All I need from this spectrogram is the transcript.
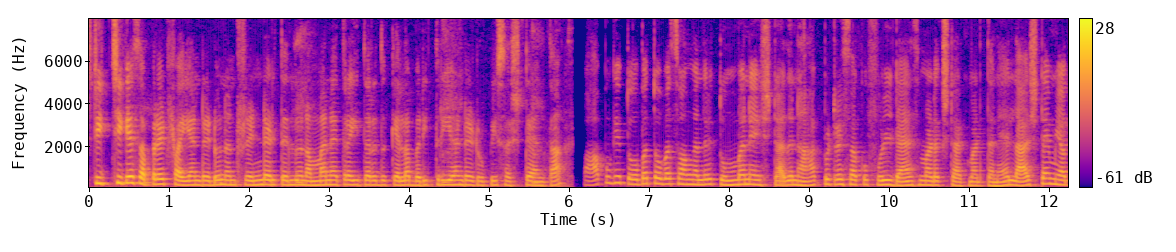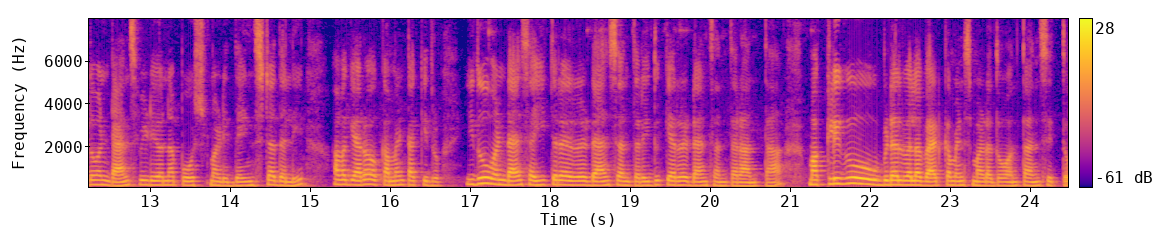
ಸ್ಟಿಚ್ಚಿಗೆ ಸಪ್ರೇಟ್ ಫೈವ್ ಹಂಡ್ರೆಡು ನನ್ನ ಫ್ರೆಂಡ್ ಹೇಳ್ತಿದ್ಲು ನಮ್ಮನೆ ಹತ್ರ ಈ ಥರದಕ್ಕೆಲ್ಲ ಬರೀ ತ್ರೀ ಹಂಡ್ರೆಡ್ ರುಪೀಸ್ ಅಷ್ಟೇ ಅಂತ. ಪಾಪುಗೆ ತೋಬ ತೋಬ ಸಾಂಗ್ ಅಂದರೆ ತುಂಬಾ ಇಷ್ಟ. ಅದನ್ನು ಹಾಕ್ಬಿಟ್ರೆ ಸಾಕು ಫುಲ್ ಡ್ಯಾನ್ಸ್ ಮಾಡೋಕ್ಕೆ ಸ್ಟಾರ್ಟ್ ಮಾಡ್ತಾನೆ. ಲಾಸ್ಟ್ ಟೈಮ್ ಯಾವುದೋ ಒಂದು ಡ್ಯಾನ್ಸ್ ವೀಡಿಯೋನ ಪೋಸ್ಟ್ ಮಾಡಿದ್ದೆ ಇನ್ಸ್ಟಾದಲ್ಲಿ ಅವಾಗ ಯಾರೋ ಕಮೆಂಟ್ ಹಾಕಿದ್ರು, ಇದು ಒಂದು ಡ್ಯಾನ್ಸ್ ಈ ಥರ ಡ್ಯಾನ್ಸ್ ಅಂತಾರೆ ಇದಕ್ಕೆ ಯಾರು ಡ್ಯಾನ್ಸ್ ಅಂತಾರ ಅಂತ. ಮಕ್ಕಳಿಗೂ ಬಿಡಲ್ವಲ್ಲ ಬ್ಯಾಡ್ ಕಮೆಂಟ್ಸ್ ಮಾಡೋದು ಅಂತ ಅನಿಸಿತ್ತು.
